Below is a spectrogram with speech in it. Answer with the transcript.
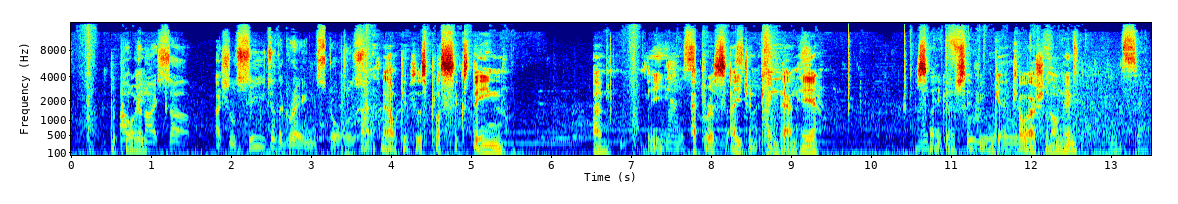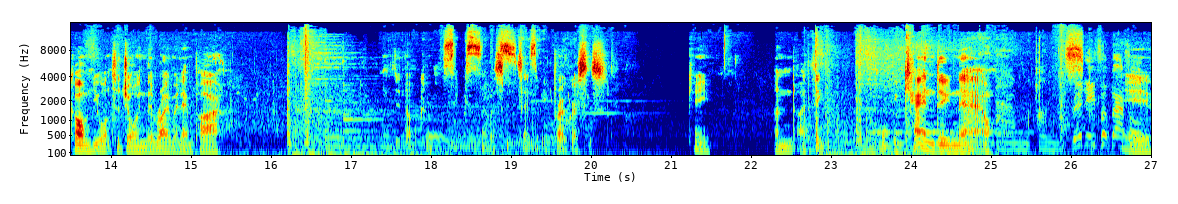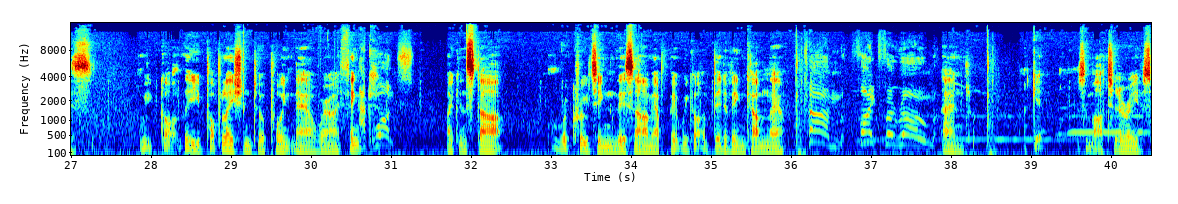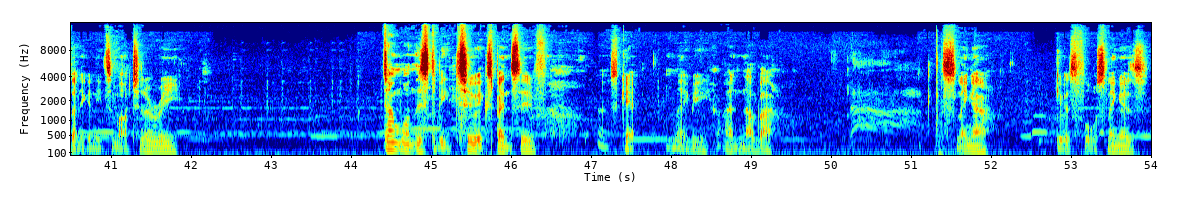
deploy. I? I shall see to the grain stores. That now gives us plus 16. And the Nice Epirus agent came down here. So you're going to see if we can get a coercion on him. to. Come on, you want to join the Roman Empire? Did not come. Never is any progresses. Okay. And I think what we can do now Am unstoppable. Ready for battle. is we've got the population to a point now where I think I can start recruiting this army up a bit. We've got a bit of income now Come, fight for Rome. and some artillery. Certainly going to need some artillery. Don't want this to be too expensive. Let's get maybe another slinger. Give us four slingers.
